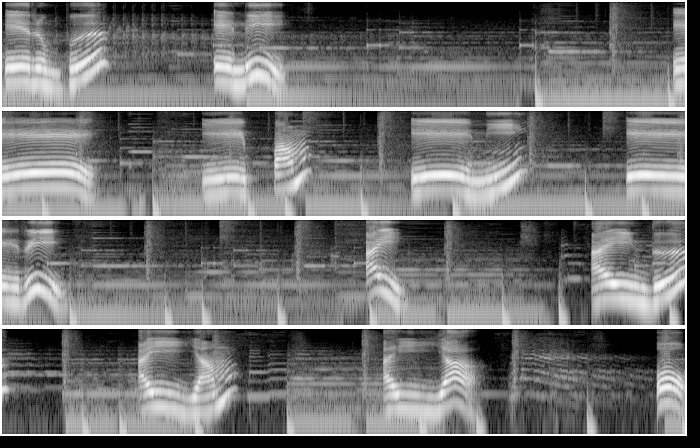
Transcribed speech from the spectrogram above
எறும்பு. எலி. ஏ. ஏப்பம். ஏனி ஏரி. ஐ. ஐந்து. ஐயம் ஐயா. ஓ.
